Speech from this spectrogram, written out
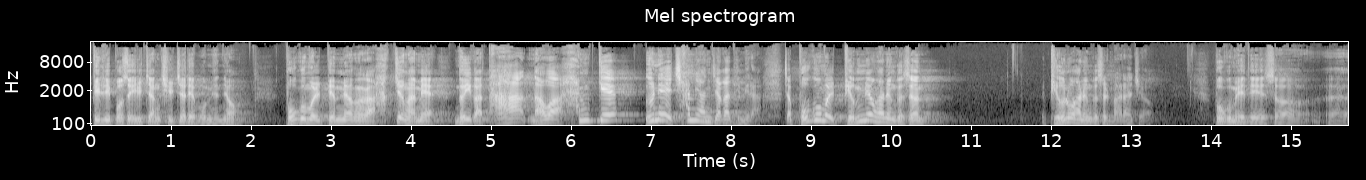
빌립보서 1장 7절에 보면요. 복음을 변명하가 확정함에 너희가 다 나와 함께 은혜에 참여한 자가 됨이라. 자, 복음을 변명하는 것은 변호하는 것을 말하죠. 복음에 대해서 어,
